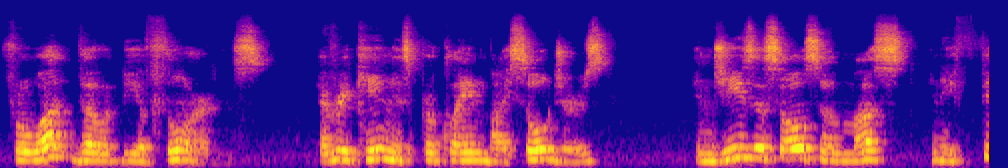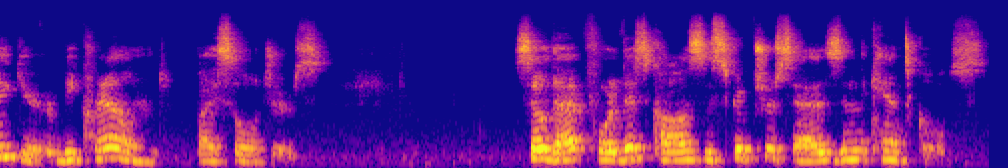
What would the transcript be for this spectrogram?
For what though it be of thorns? Every king is proclaimed by soldiers, and Jesus also must in a figure be crowned by soldiers. So that for this cause the scripture says in the Canticles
